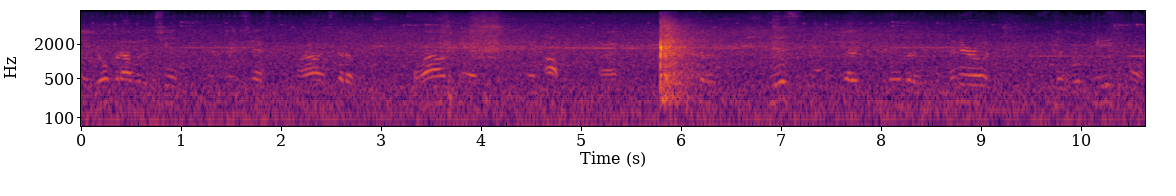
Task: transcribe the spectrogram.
yeah, you open up with the chin and chest around instead of around and, and up, alright. Instead of this, you got a little bit of mineral, you can rotate up.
